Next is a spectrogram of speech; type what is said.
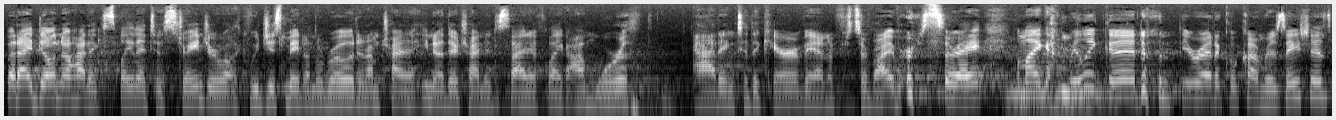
But I don't know how to explain that to a stranger. Like we just made on the road, and I'm trying to, you know, they're trying to decide if like I'm worth adding to the caravan of survivors, right? I'm like, I'm really good with theoretical conversations.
